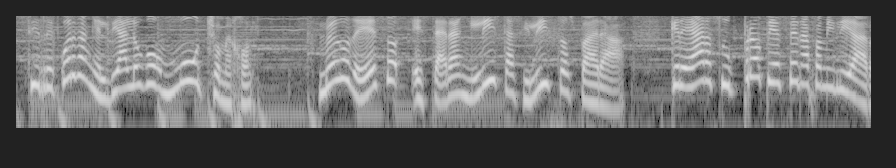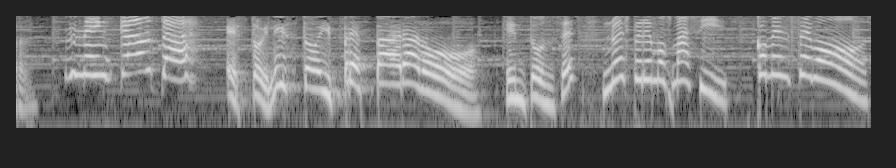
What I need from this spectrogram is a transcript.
Si recuerdan el diálogo, mucho mejor. Luego de eso, estarán listas y listos para crear su propia escena familiar. ¡Me encanta! Estoy listo y preparado. Entonces, no esperemos más y comencemos.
